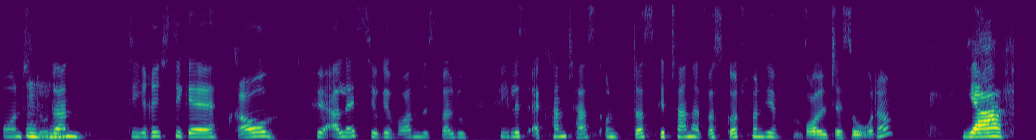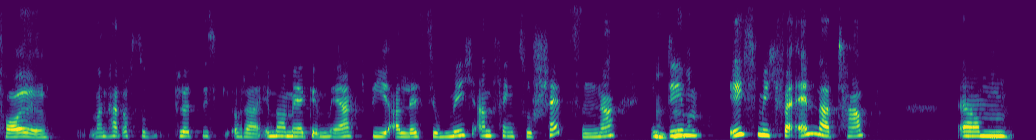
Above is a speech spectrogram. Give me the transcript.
und mhm. du dann die richtige Frau für Alessio geworden bist, weil du vieles erkannt hast und das getan hat, was Gott von dir wollte, so, oder? Ja, voll. Man hat auch so plötzlich oder immer mehr gemerkt, wie Alessio mich anfängt zu schätzen, ne? indem mhm. ich mich verändert habe. Ähm,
